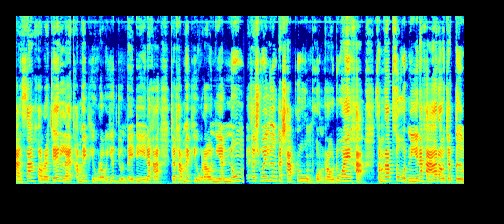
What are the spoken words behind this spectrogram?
การสร้างคอลลาเจนและทำให้ผิวเรายืดหยุ่นได้ดีนะคะ จะทำให้ผิวเราเนียนนุ่ม และจะช่วยเรื่องกระชับรูขุมขนเราด้วยค่ะสำหรับสูตรนี้นะคะ เราจะเติม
